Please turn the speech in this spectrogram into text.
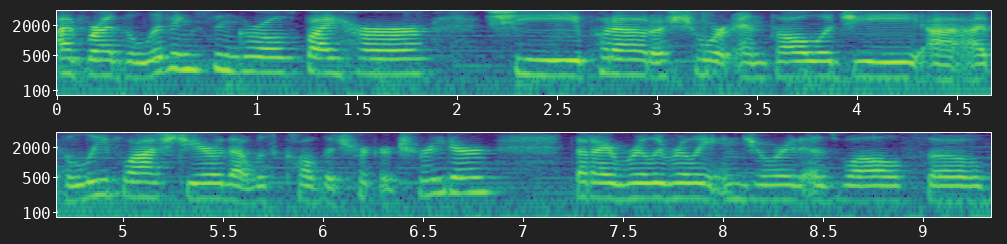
I've read The Livingston Girls by her. She put out a short anthology, uh, I believe last year, that was called The Trick or Treater that I really, really enjoyed as well. So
